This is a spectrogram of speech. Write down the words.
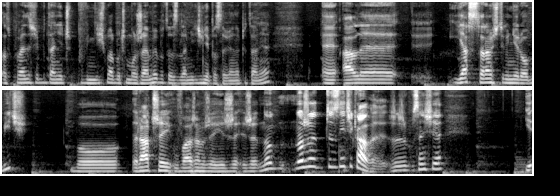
odpowiadać na pytanie, czy powinniśmy albo czy możemy, bo to jest dla mnie dziwnie postawione pytanie, e, ale e, ja staram się tego nie robić, bo raczej uważam, że, że, że, no, no, że to jest nieciekawe, że, w sensie je,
